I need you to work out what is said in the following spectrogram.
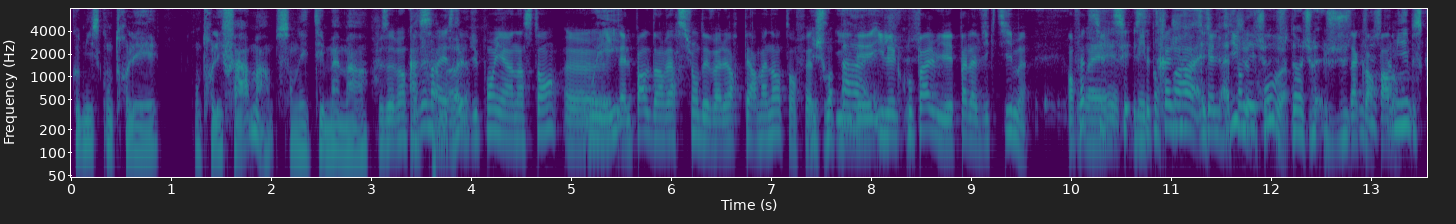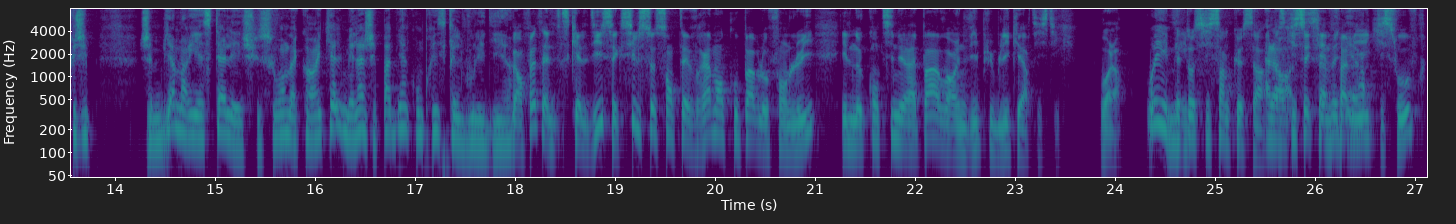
commises contre les contre les femmes. C'en était même un. Vous avez entendu Marie-Estelle Dupont il y a un instant euh, Oui. Elle parle d'inversion des valeurs permanentes, en fait. je vois pas- il, est, il est le coupable, il n'est pas la victime. En fait, Ouais, c'est- très juste ce qu'elle dit, attendez, je trouve. D'accord, pardon. terminer, parce que j'ai- j'aime bien Marie-Estelle et je suis souvent d'accord avec elle, mais là, j'ai pas bien compris ce qu'elle voulait dire. Ben, en fait, elle- ce qu'elle dit, c'est que s'il se sentait vraiment coupable au fond de lui, il ne continuerait pas à avoir une vie publique et artistique. Voilà. Oui, mais- C'est aussi simple que ça. Alors, Parce qu'il sait qu'il y a une dire- famille qui souffre,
